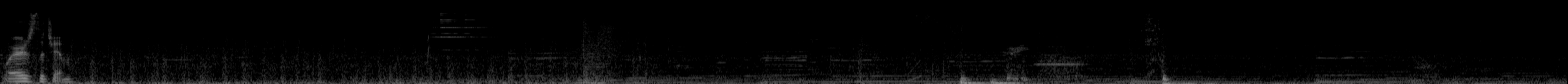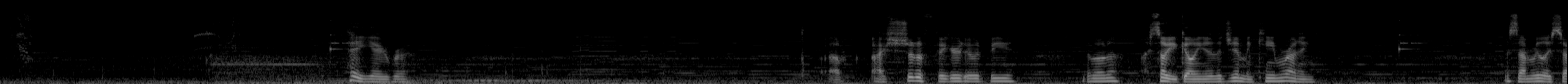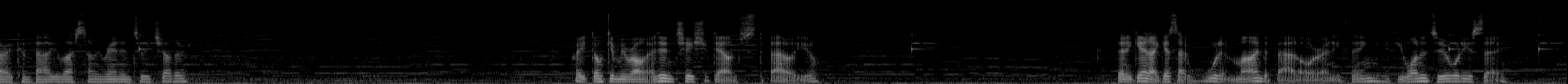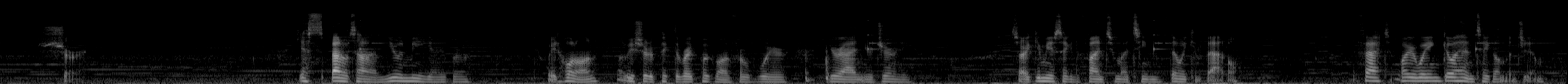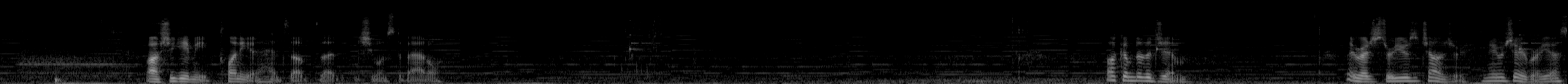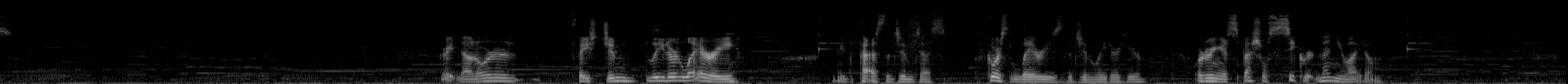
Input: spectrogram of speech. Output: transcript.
Where's the gym? Hey, Yabra. Uh, I should have figured it would be Nemona. I saw you going into the gym and came running. Listen, I'm really sorry I couldn't battle you last time we ran into each other. Wait, don't get me wrong, I didn't chase you down just to battle you. Then again, I guess I wouldn't mind a battle or anything. If you wanted to, what do you say? Sure. Yes, battle time. You and me, Yabra. Wait, hold on. I'll be sure to pick the right Pokemon for where you're at in your journey. Sorry, give me a second to find tune my team, then we can battle. Fact, while you're waiting, go ahead and take on the gym. Wow, she gave me plenty of heads up that she wants to battle. Welcome to the gym. Let me register you as a challenger. Your name is Jerry yes? Great, now in order to face gym leader Larry, you need to pass the gym test. Of course Larry's the gym leader here. Ordering a special secret menu item.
